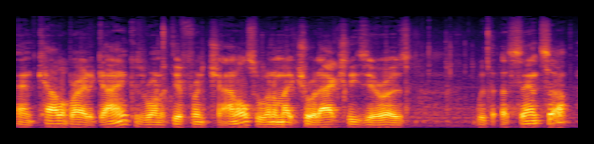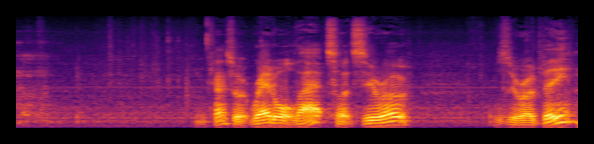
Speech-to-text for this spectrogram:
and calibrate again because we're on a different channel so we want to make sure it actually zeroes with a sensor. Okay, so it read all that, so it's zero, zero B.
